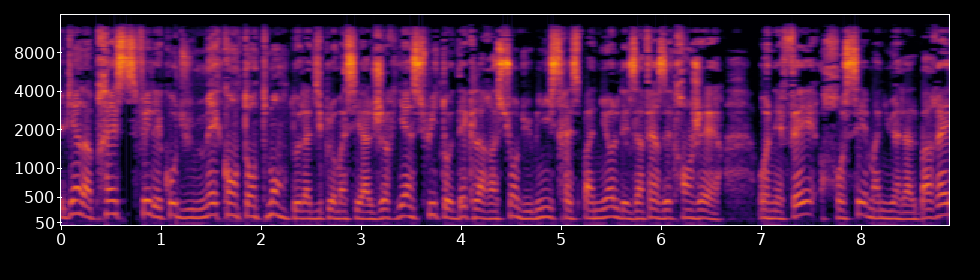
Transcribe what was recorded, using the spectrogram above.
Eh bien, la presse fait l'écho du mécontentement de la diplomatie algérienne suite aux déclarations du ministre espagnol des Affaires étrangères. En effet, José Manuel Alvarez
